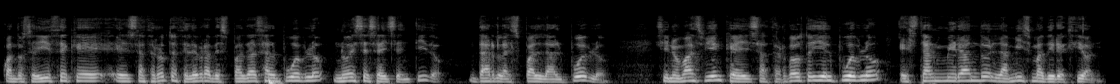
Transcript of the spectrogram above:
cuando se dice que el sacerdote celebra de espaldas al pueblo, no es ese el sentido. dar la espalda al pueblo, sino más bien que el sacerdote y el pueblo están mirando en la misma dirección,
